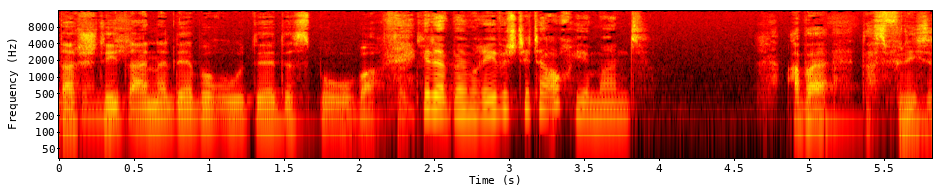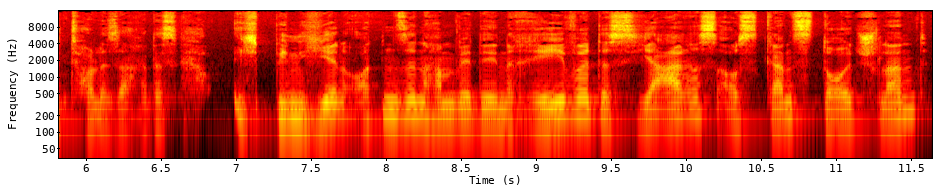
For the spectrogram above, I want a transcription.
da steht einer, der, der das beobachtet. Ja, da beim Rewe steht da auch jemand. Aber das finde ich eine tolle Sache. Das, ich bin hier in Ottensen, haben wir den Rewe des Jahres aus ganz Deutschland.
